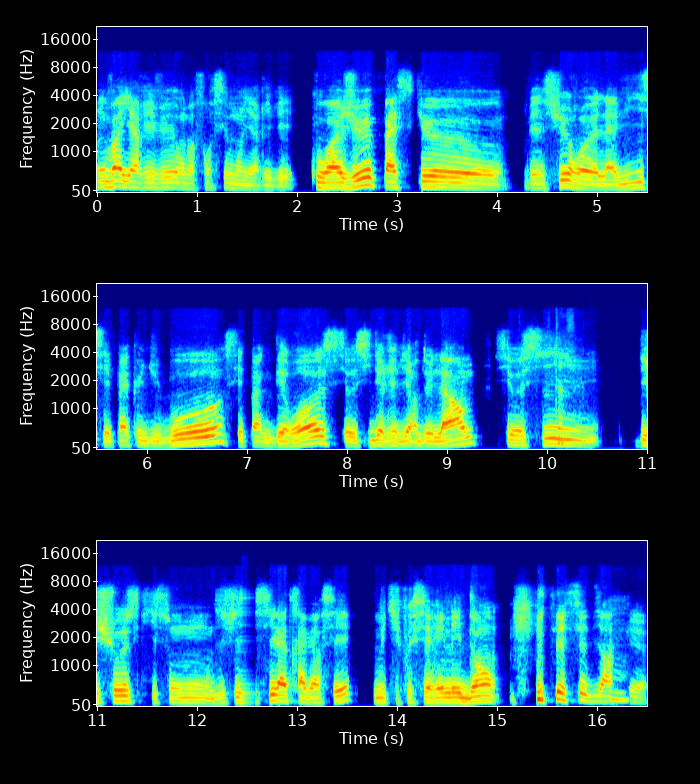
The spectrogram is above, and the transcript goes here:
on va y arriver, on va forcément y arriver. Courageux parce que, bien sûr, euh, la vie, c'est pas que du beau, c'est pas que des roses, c'est aussi des rivières de larmes, c'est aussi des choses qui sont difficiles à traverser, mais qu'il faut serrer les dents et se dire mm. que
